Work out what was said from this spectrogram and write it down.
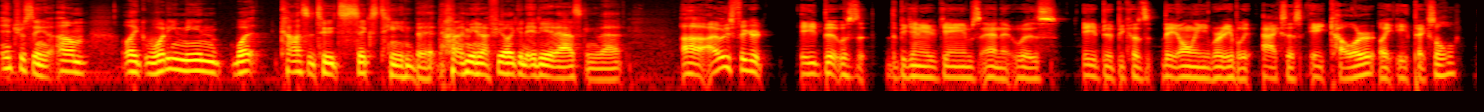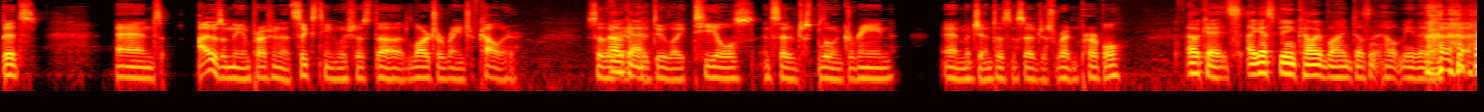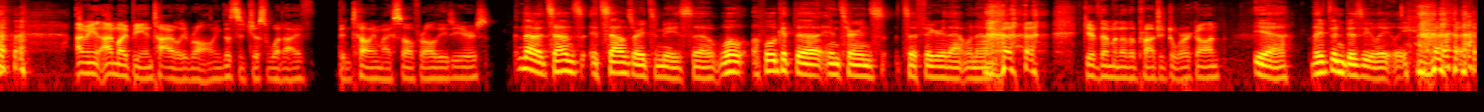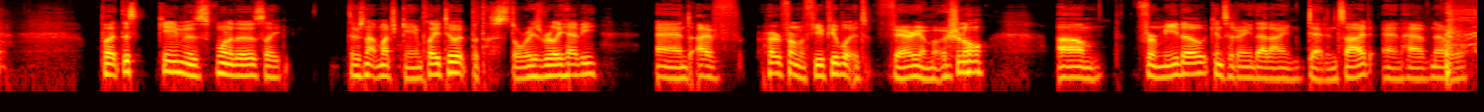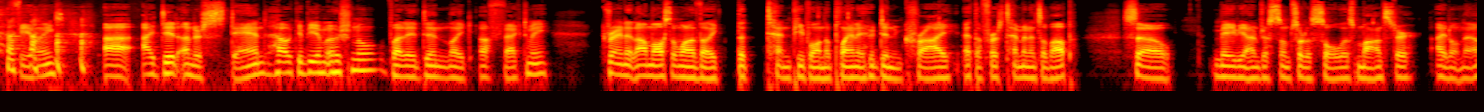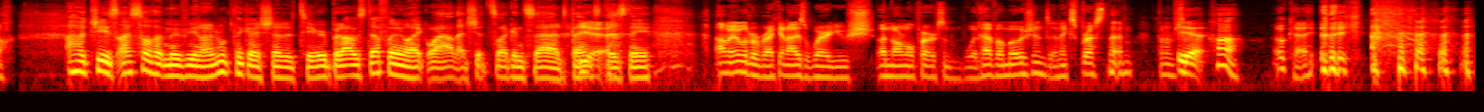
Interesting. Um, like, what do you mean? What constitutes 16 bit? I mean, I feel like an idiot asking that. Uh, I always figured 8 bit was the beginning of games and it was 8 bit because they only were able to access 8 color, like 8 pixel bits. And I was under the impression that 16 was just a larger range of color. So they were Okay. able to do like teals instead of just blue and green and magentas instead of just red and purple. Okay, I guess being colorblind doesn't help me there. I mean, I might be entirely wrong. This is just what I've been telling myself for all these years. No, it sounds it sounds right to me. So we'll we'll get the interns to figure that one out. Give them another project to work on. yeah, they've been busy lately. But this game is one of those like there's not much gameplay to it, but the story's really heavy. And I've heard from a few people it's very emotional. Um for me though, considering that I'm dead inside and have no feelings, uh I did understand how it could be emotional, but it didn't like affect me. Granted, I'm also one of the, like the 10 people on the planet who didn't cry at the first 10 minutes of up. So maybe I'm just some sort of soulless monster. I don't know. oh, jeez, I saw that movie and I don't think I shed a tear, but I was definitely like, "Wow, that shit's fucking sad." Thanks, Yeah. Disney. I'm able to recognize where you sh- a normal person would have emotions and express them, but I'm just Yeah. like, huh, okay.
